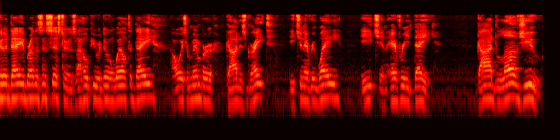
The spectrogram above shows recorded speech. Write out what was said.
Good day, brothers and sisters. I hope you are doing well today. Always remember God is great each and every way, each and every day. God loves you.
